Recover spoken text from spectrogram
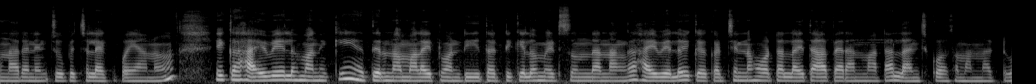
ఉన్నారో నేను చూపించలేకపోయాను. ఇక హైవేలో మనకి తిరునామల ట్వంటీ థర్టీ కిలోమీటర్స్ ఉందన్నాగా హైవేలో ఇక ఇక్కడ చిన్న హోటల్లో అయితే ఆపారనమాట లంచ్ కోసం అన్నట్టు.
